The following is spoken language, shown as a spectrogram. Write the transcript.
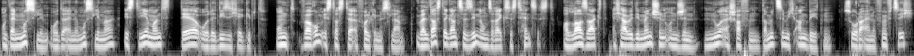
und ein Muslim oder eine Muslima ist jemand, der oder die sich ergibt. Und warum ist das der Erfolg im Islam? Weil das der ganze Sinn unserer Existenz ist. Allah sagt, ich habe die Menschen und Jinn nur erschaffen, damit sie mich anbeten. Surah 51,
